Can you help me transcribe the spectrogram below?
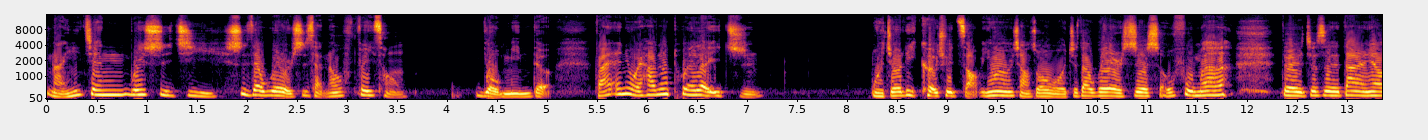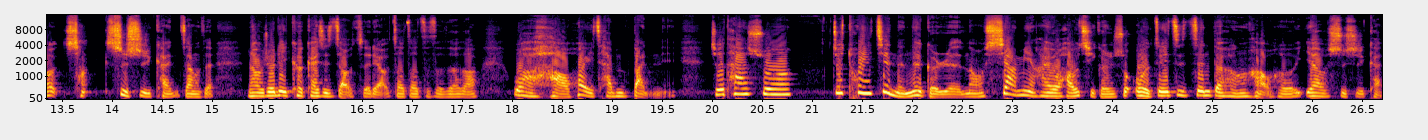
哪一间威士忌是在威尔士产，然后非常。有名的，反正 anyway，他就推了一支，我就立刻去找，因为我想说，我就在威尔士的首府嘛，对，就是当然要尝试试看这样子，然后我就立刻开始找资料，找找找找找找，哇，好坏参半呢，就是他说。就推荐的那个人，然后下面还有好几个人说：“哦，这支真的很好喝，要试试看。”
